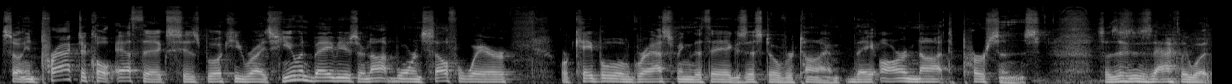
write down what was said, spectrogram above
So, in Practical Ethics, his book, he writes Human babies are not born self aware or capable of grasping that they exist over time. They are not persons. So, this is exactly what,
